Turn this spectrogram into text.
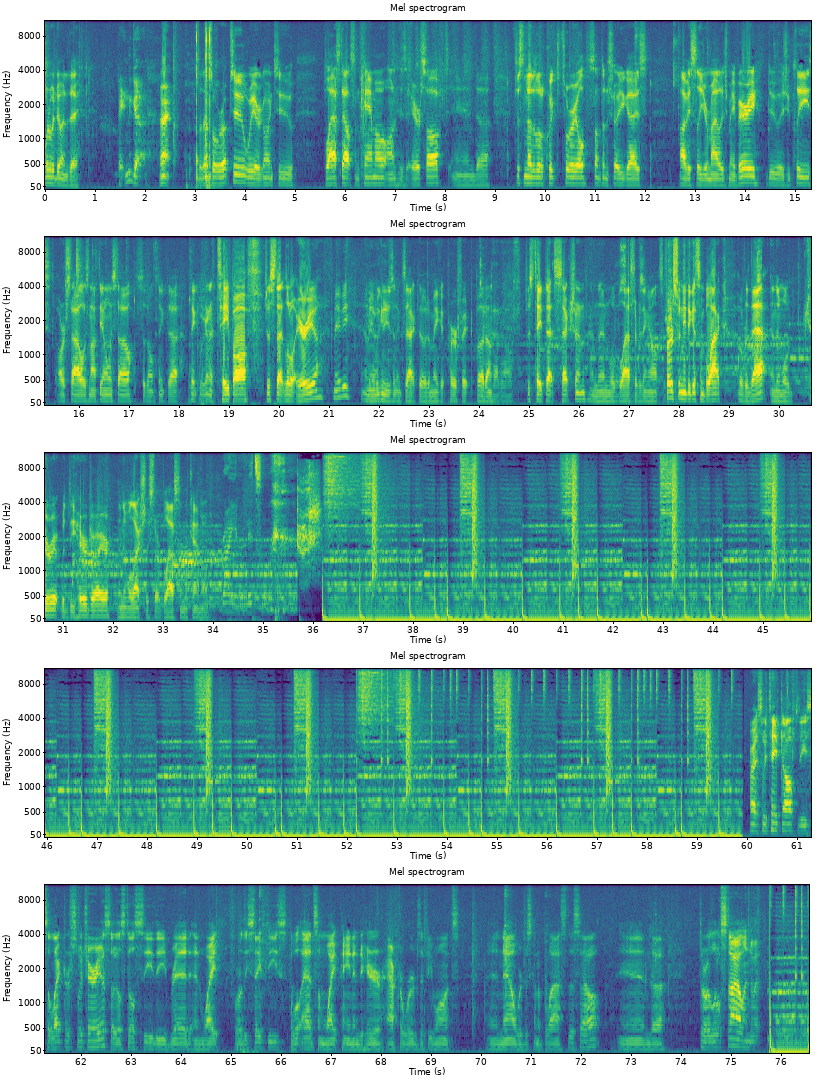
what are we doing today? Painting the gun. All right, so that's what we're up to. We are going to blast out some camo on his airsoft and uh, just another little quick tutorial, something to show you guys. Obviously, your mileage may vary. Do as you please. Our style is not the only style, so don't think that. I think we're going to tape off just that little area, maybe. I mean, Yeah. we can use an X-Acto to make it perfect, but Take um, that off. just tape that section and then we'll Little blast slice. everything else. First, we need to get some black over that, and then we'll cure it with the hair dryer, and then we'll actually start blasting the camo. Ryan Little. so we taped off the selector switch area, so you'll still see the red and white for the safeties. We'll add some white paint into here afterwards if he wants. And now we're just gonna blast this out and uh, throw a little style into it.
